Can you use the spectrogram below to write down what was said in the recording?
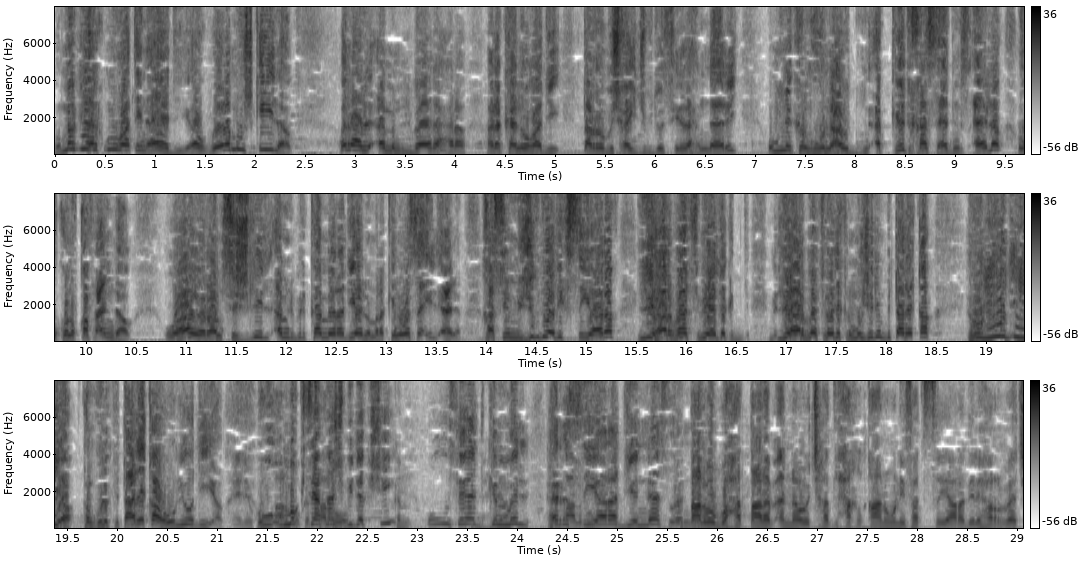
وما بالك مواطن عادي. أو راه مشكلة. راه الأمن البارح راه راه كانوا غادي اضطروا باش غيجبدوا السلاح الناري وملي كنقول نعاود نأكد خاص هذه المسألة وكنوقف عندها. وهاي راه مسجلين الأمن بالكاميرا ديالهم راه كاين وسائل الإعلام. خاصهم يجبدوا هذيك السيارة اللي هربات بهذاك اللي هربات بهذاك المجرم بطريقة هوليودية. كنقول لك بطريقة هوليودية. يعني وما اكتفاش بداك الشيء وساد كمل هرس السيارات ديال الناس طالبوا بواحد الطلب أنه يتخذ الحق القانوني في هذه السيارة ديال اللي هربات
